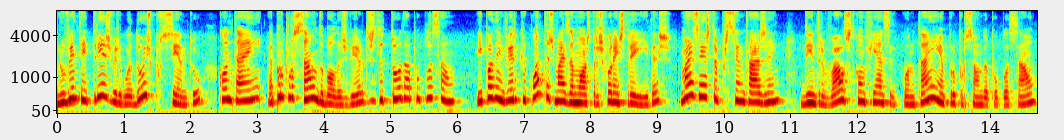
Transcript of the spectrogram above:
93,2% contêm a proporção de bolas verdes de toda a população. E podem ver que quantas mais amostras forem extraídas, mais esta percentagem de intervalos de confiança que contêm a proporção da população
